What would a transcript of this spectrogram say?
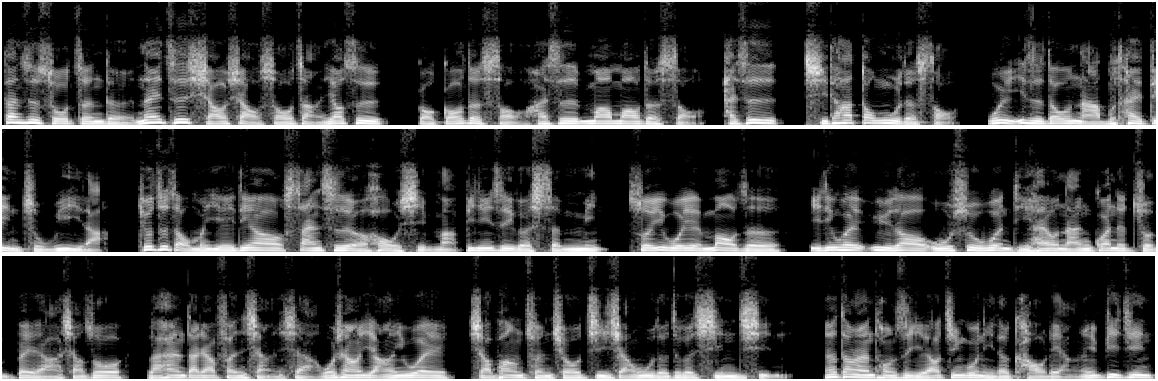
但是说真的，那一只小小手掌，要是狗狗的手，还是猫猫的手，还是其他动物的手，我也一直都拿不太定主意啦。就至少我们也一定要三思而后行嘛，毕竟是一个生命，所以我也冒着一定会遇到无数问题还有难关的准备啊，想说来和大家分享一下，我想要养一位小胖春秋吉祥物的这个心情。那当然，同时也要经过你的考量，因为毕竟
